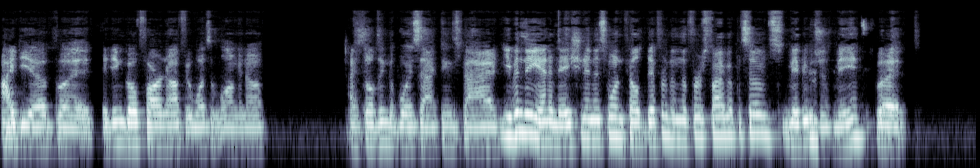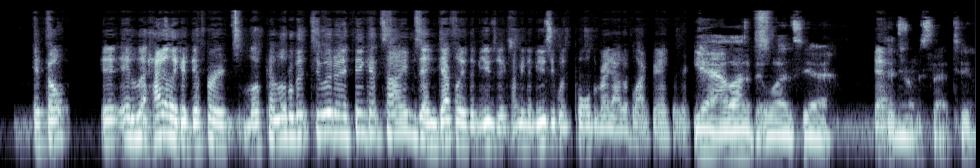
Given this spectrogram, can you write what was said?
idea, but it didn't go far enough. It wasn't long enough. I still think the voice acting's bad. Even the animation in this one felt different than the first five episodes. Maybe it was just me, but it felt, it, it had like a different look a little bit to it, I think, at times. And definitely the music. I mean, the music was pulled right out of Black Panther. Yeah, a lot of it was. Yeah, Yeah. did notice that too.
